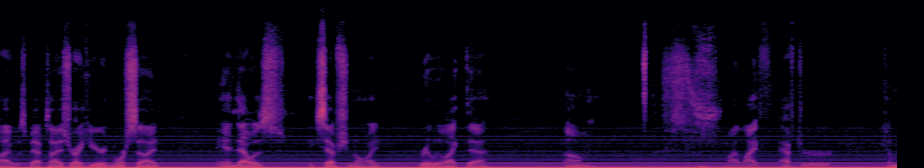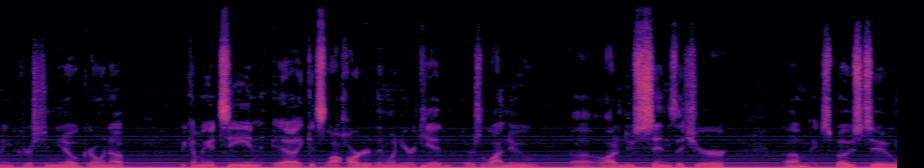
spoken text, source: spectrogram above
I was baptized right here in Northside, and that was exceptional. I really like that. Um, my life after becoming a Christian, you know, growing up, becoming a teen, uh, it gets a lot harder than when you're a kid. There's a lot of new, uh, a lot of new sins that you're um, exposed to.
